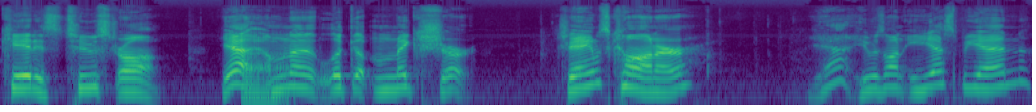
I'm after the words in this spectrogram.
Kid is too strong. Yeah, I'm uh-huh. going to look up make sure. James Conner. Yeah, he was on ESPN.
